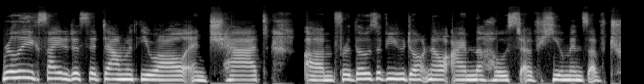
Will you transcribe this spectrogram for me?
really excited to sit down with you all and chat. Um, for those of you who don't know, I'm the host of Humans of Travel,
